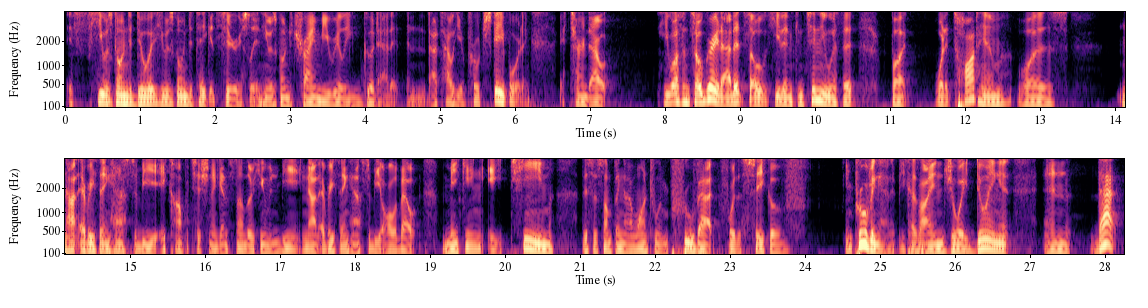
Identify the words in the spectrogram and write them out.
If he was going to do it, he was going to take it seriously and he was going to try and be really good at it. And that's how he approached skateboarding. It turned out he wasn't so great at it, so he didn't continue with it. But what it taught him was not everything has to be a competition against another human being. Not everything has to be all about making a team. This is something I want to improve at for the sake of improving at it because mm-hmm. I enjoy doing it. And that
